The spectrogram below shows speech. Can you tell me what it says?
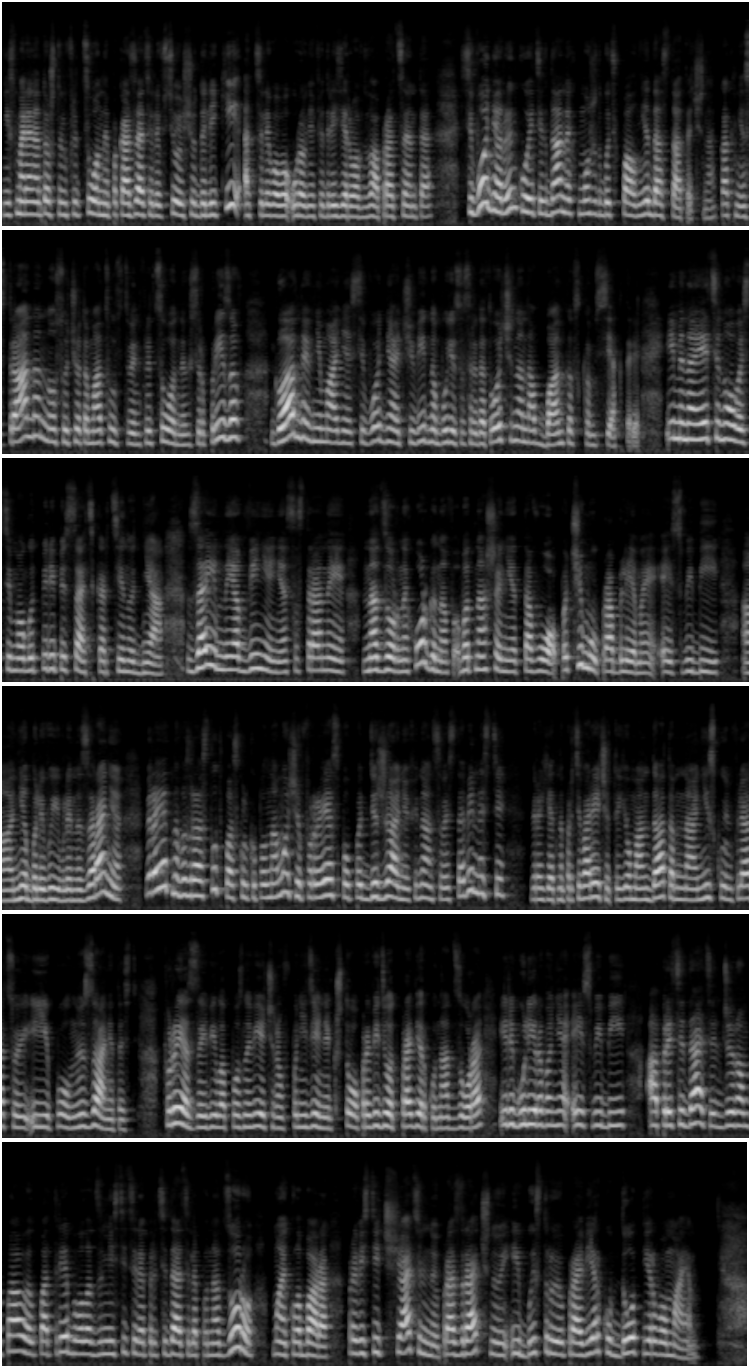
Несмотря на то, что инфляционные показатели все еще далеки от целевого уровня Федрезерва в 2%, сегодня рынку этих данных может быть вполне достаточно. Как ни странно, но с учетом отсутствия инфляционных сюрпризов, главное внимание сегодня, очевидно, будет сосредоточено на банковском секторе. Именно эти новости могут переписать картину дня. Взаимные обвинения со стороны надзорных органов в отношении того, почему проблемы SVB не были выявлены заранее, вероятно, возрастут, поскольку полномочия ФРС по поддержанию финансовой стабильности вероятно, противоречат ее мандатам на низкую инфляцию и полную занятость. ФРС заявила поздно вечером в понедельник, что проведет проверку надзора и регулирования SVB, а председатель Джером Пауэлл потребовал от заместителя председателя по надзору Майкла Бара провести тщательную, прозрачную и быструю проверку до 1 мая.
